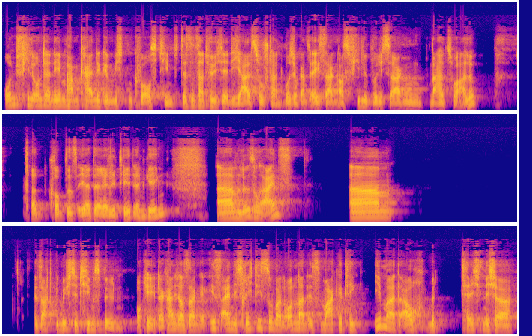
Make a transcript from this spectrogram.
und viele Unternehmen haben keine gemischten Growth-Teams. Das ist natürlich der Idealzustand. Muss ich auch ganz ehrlich sagen, aus viele würde ich sagen, nahezu alle. Dann kommt es eher der Realität entgegen. Ähm, Lösung eins: Ähm, er sagt, gemischte Teams bilden. Okay, da kann ich auch sagen, ist eigentlich richtig so, weil online ist Marketing immer auch mit technischer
